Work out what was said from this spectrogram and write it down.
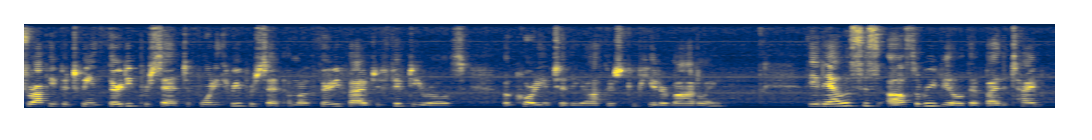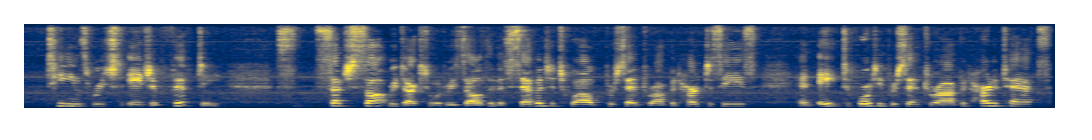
dropping between 30% to 43% among 35 to 50 year olds, according to the author's computer modeling. The analysis also revealed that by the time teens reach the age of 50, such salt reduction would result in a 7 to 12% drop in heart disease, an 8 to 14% drop in heart attacks,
